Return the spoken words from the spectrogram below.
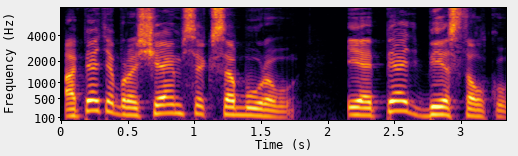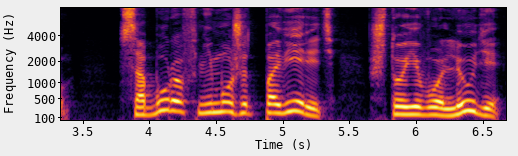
Опять обращаемся к Сабурову. И опять без толку. Сабуров не может поверить, что его люди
